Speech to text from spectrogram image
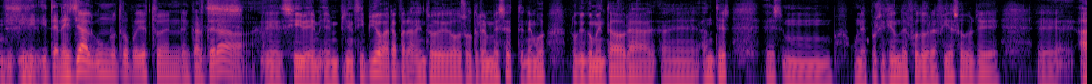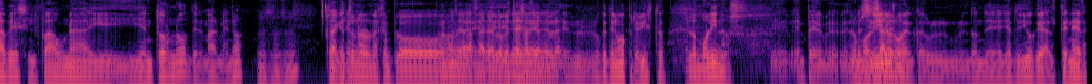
¿Y, y- y tenéis ya algún otro proyecto en, en cartera? Eh, sí, en, en principio ahora para dentro de dos o tres meses tenemos lo que he comentado ahora eh, antes, es mm, una exposición de fotografía sobre eh, aves y fauna y, y entorno del Mar Menor. Ujú. O sea, que esto no era un ejemplo No, no, así al azar, es lo que estáis haciendo. lo que tenemos previsto. En los molinos. Los molinos o donde ya te digo que al tener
